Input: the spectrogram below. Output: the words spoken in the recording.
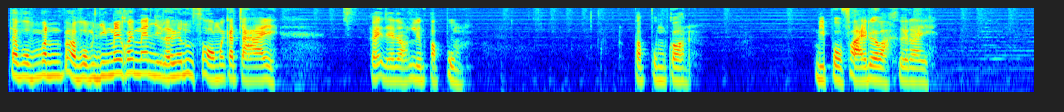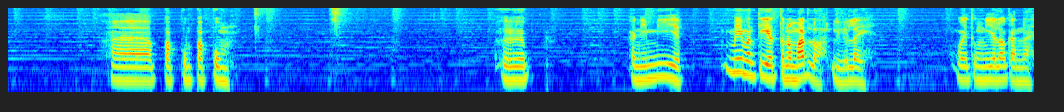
แต่ผมมันผมยิงไม่ค่อยแม่นอยู่แล้วลูกซองมันกระจายเฮ้ยเดี๋ยวเราลืมปรับปุ่ม ปรับปุ่มก่อน มีโปรไฟล์ด้วยวะคืออะไรอ่าปรับปุ่มปรับปุ่มเอออันนี้มีดมีดมันตีอัตโนมัติเหรอหรืออะไร ไว้ตรงนี้แล้วกันนะ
